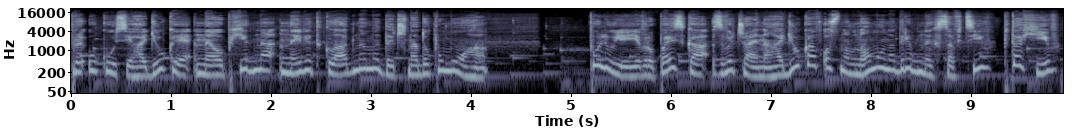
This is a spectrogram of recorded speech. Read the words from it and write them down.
При укусі гадюки необхідна невідкладна медична допомога. Полює європейська звичайна гадюка в основному на дрібних савців, птахів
